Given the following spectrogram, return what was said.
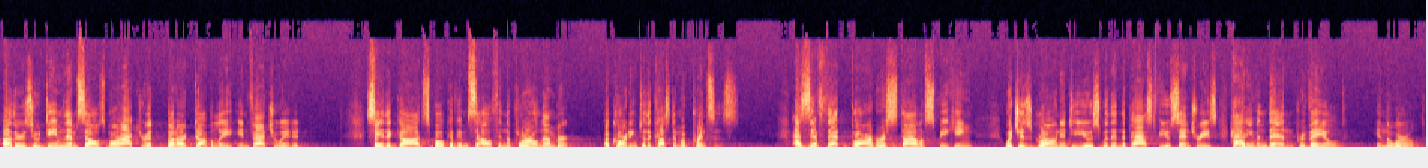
Others who deem themselves more accurate but are doubly infatuated say that God spoke of himself in the plural number according to the custom of princes, as if that barbarous style of speaking which has grown into use within the past few centuries, had even then prevailed in the world.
